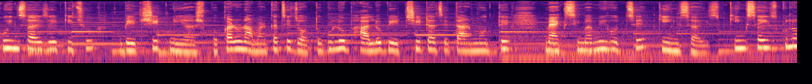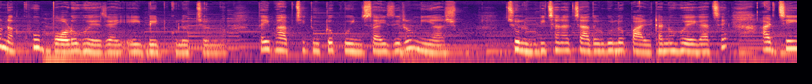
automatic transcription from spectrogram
কুইন সাইজের কিছু বেডশিট নিয়ে আসব। কারণ আমার কাছে যতগুলো ভালো বেডশিট আছে, তার মধ্যে ম্যাক্সিমামই হচ্ছে কিং সাইজ কিং সাইজগুলো না খুব বড় হয়ে যায় এই বেডগুলোর জন্য। তাই ভাবছি দুটো কুইন সাইজেরও নিয়ে আসব। চলুন, বিছানার চাদরগুলো পাল্টানো হয়ে গেছে আর যেই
